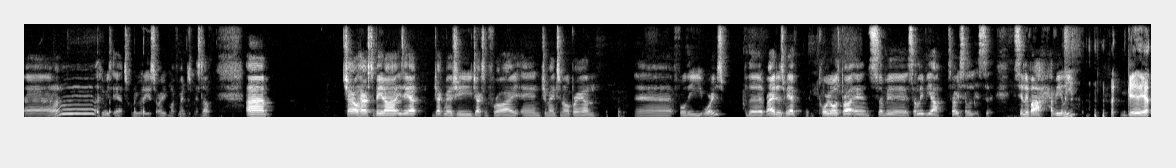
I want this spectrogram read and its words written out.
Uh, who is out? Everybody, sorry, my phone just messed up. Um, Chanel Harris Tavita is out. Jack Murchie, Jackson Frei, and Jermaine Tanel Brown uh, for the Warriors. For the Raiders, we have Corey Horsburgh and Siliva. Sorry, Sil- Sil- Havili. Get out.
